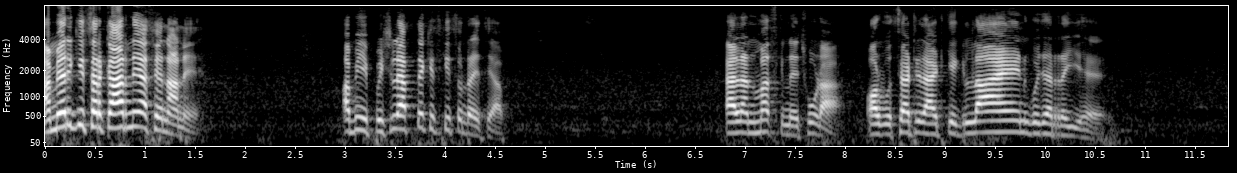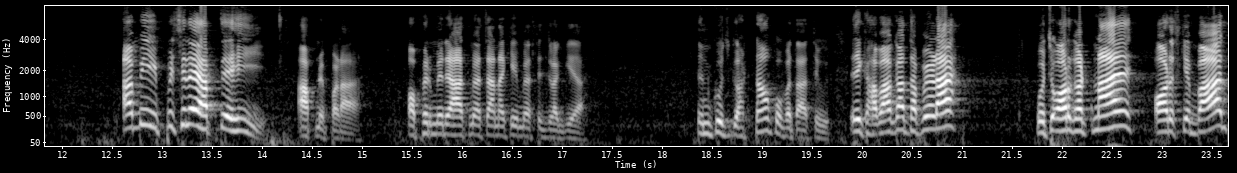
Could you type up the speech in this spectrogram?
अमेरिकी सरकार ने या सेना ने? अभी पिछले हफ़्ते किसकी सुन रहे थे आप? एलन मस्क ने छोड़ा और वो सैटेलाइट की एक लाइन गुजर रही है। अभी पिछले हफ़्ते ही आपने पढ़ा और फिर मेरे हाथ में अचानक ही मैसेज लग गया। इन कुछ घटनाओं को बताते हुए। एक हवा का थपेड़ा कुछ और घटनाएँ और इसके बाद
